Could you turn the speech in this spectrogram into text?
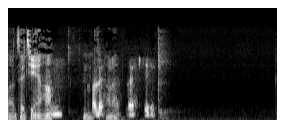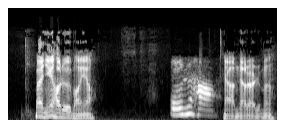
啊，再见哈。嗯，好嘞，好嘞，来，谢谢。喂，您好，这位朋友。哎，你好。那我们聊点什么？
